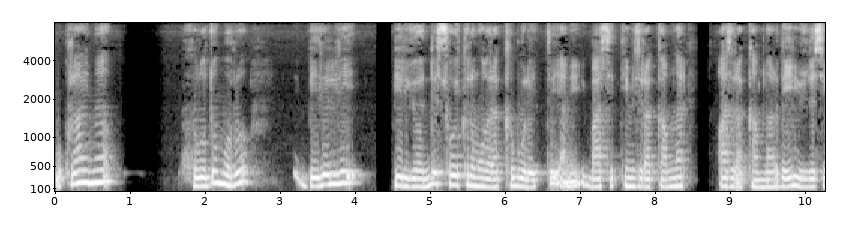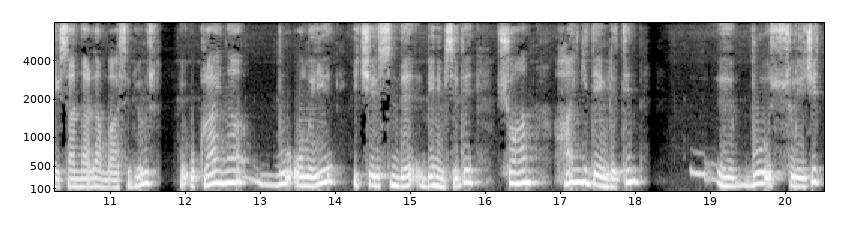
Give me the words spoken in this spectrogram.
Ukrayna Holodomor'u belirli bir yönde soykırım olarak kabul etti. Yani bahsettiğimiz rakamlar az rakamlar değil %80'lerden bahsediyoruz. Ve Ukrayna bu olayı içerisinde benimsedi. Şu an hangi devletin e, bu süreci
